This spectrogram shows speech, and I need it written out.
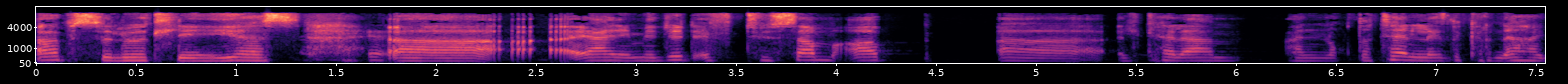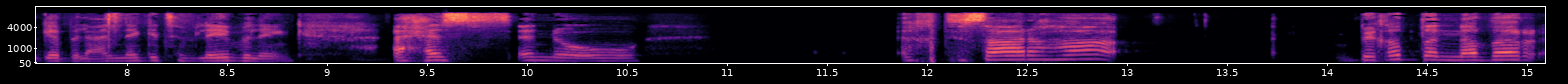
absolutely yes uh, يعني من جد if to sum up uh, الكلام عن النقطتين اللي ذكرناها قبل عن negative labeling أحس إنه اختصارها بغض النظر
